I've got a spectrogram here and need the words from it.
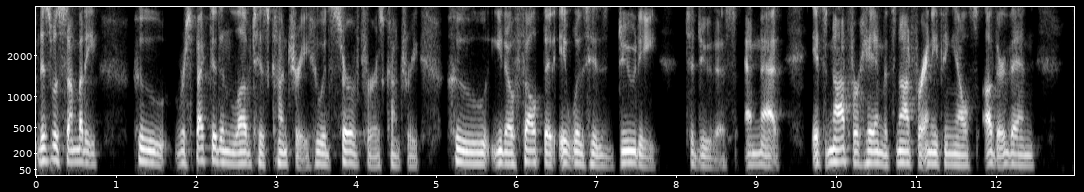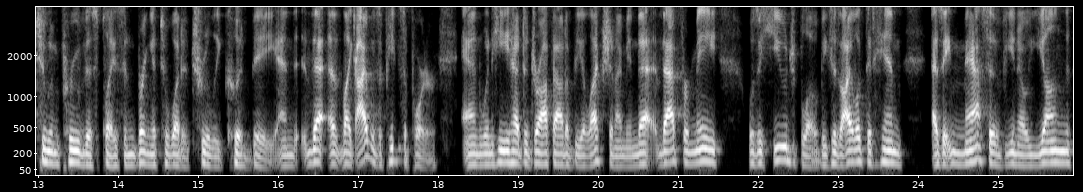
this was somebody who respected and loved his country who had served for his country who you know felt that it was his duty to do this and that it's not for him it's not for anything else other than to improve this place and bring it to what it truly could be. And that uh, like i was a pete supporter and when he had to drop out of the election i mean that that for me was a huge blow because i looked at him as a massive you know young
